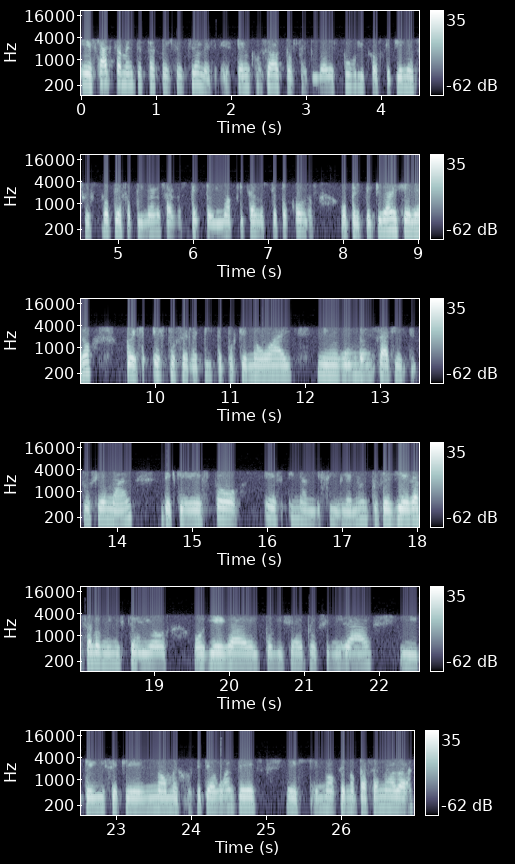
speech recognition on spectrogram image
exactamente estas percepciones estén cruzadas por servidores públicos que tienen sus propias opiniones al respecto y no aplican los protocolos o perspectiva de género, pues esto se repite porque no hay ningún mensaje institucional de que esto es inadmisible, ¿no? Entonces llegas a los ministerios o llega el policía de proximidad y te dice que no, mejor que te aguantes, este, no, que no pasa nada,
